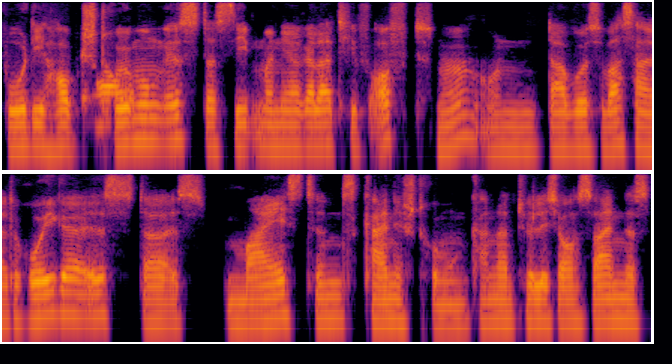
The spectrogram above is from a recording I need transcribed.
wo die Hauptströmung genau. ist, das sieht man ja relativ oft, ne? Und da, wo das Wasser halt ruhiger ist, da ist meistens keine Strömung. Kann natürlich auch sein, dass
